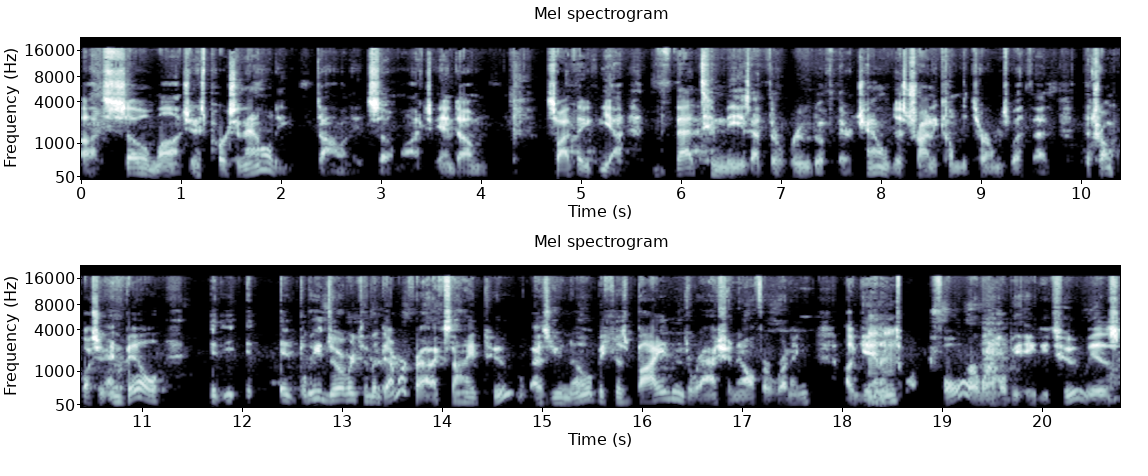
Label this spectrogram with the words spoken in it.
uh, so much and his personality dominates so much. And um, so I think, yeah, that to me is at the root of their challenges, trying to come to terms with that the Trump question. And Bill, it, it it bleeds over to the Democratic side too, as you know, because Biden's rationale for running again mm-hmm. in 24 when he'll be 82 is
